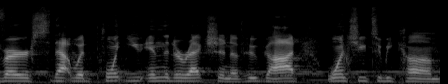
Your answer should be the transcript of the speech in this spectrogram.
verse that would point you in the direction of who God wants you to become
